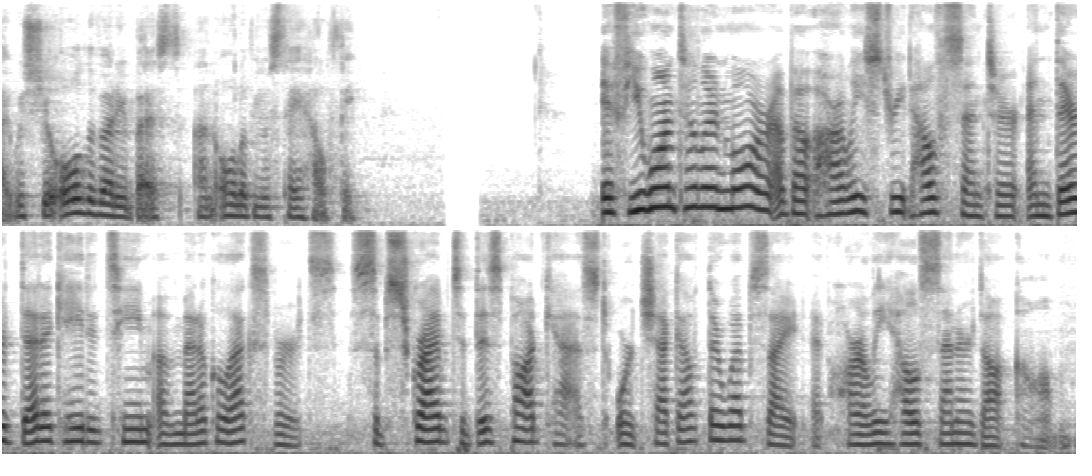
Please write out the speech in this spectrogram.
I wish you all the very best and all of you stay healthy. If you want to learn more about Harley Street Health Center and their dedicated team of medical experts, subscribe to this podcast or check out their website at harleyhealthcenter.com.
